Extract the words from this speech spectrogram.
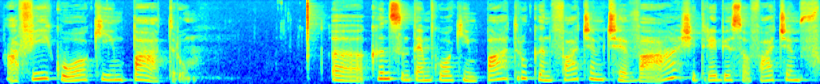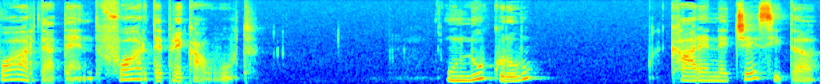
A fi cu ochii în patru. Uh, când suntem cu ochii în patru, când facem ceva și trebuie să o facem foarte atent, foarte precaut. Un lucru care necesită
